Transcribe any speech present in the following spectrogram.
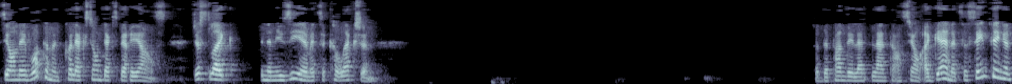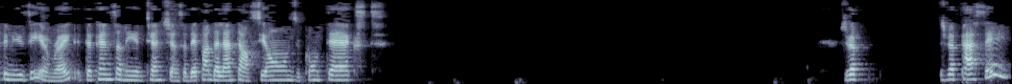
si on les voit comme une collection d'expériences, just like in a museum, it's a collection. Ça dépend de l'intention. Again, it's the same thing at the museum, right? It depends on the intention. Ça dépend de l'intention, du contexte. Je vais, je vais passer,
